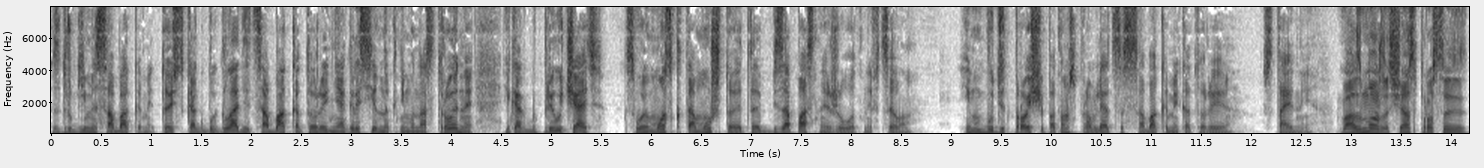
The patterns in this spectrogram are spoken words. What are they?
с другими собаками. То есть как бы гладить собак, которые не агрессивно к нему настроены, и как бы приучать свой мозг к тому, что это безопасные животные в целом. Ему будет проще потом справляться с собаками, которые стайные. Возможно, сейчас просто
